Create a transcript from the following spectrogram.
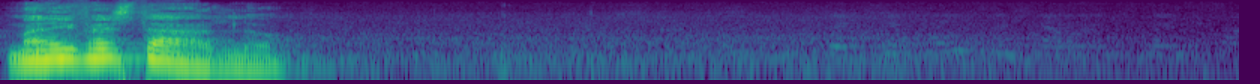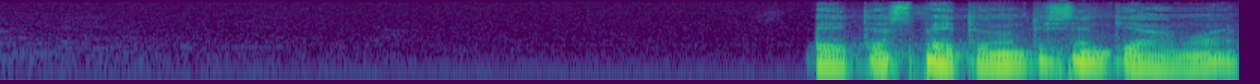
manifestarlo. Aspetta, aspetta, non ti sentiamo, eh.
